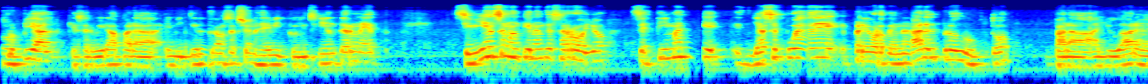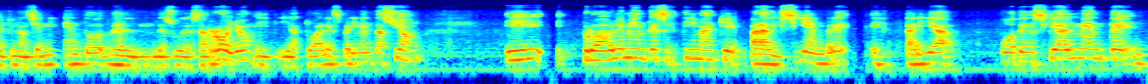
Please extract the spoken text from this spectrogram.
Turpial, que servirá para emitir transacciones de Bitcoin y Internet, si bien se mantiene en desarrollo, se estima que ya se puede preordenar el producto para ayudar en el financiamiento de su desarrollo y, y actual experimentación. Y probablemente se estima que para diciembre estaría potencialmente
